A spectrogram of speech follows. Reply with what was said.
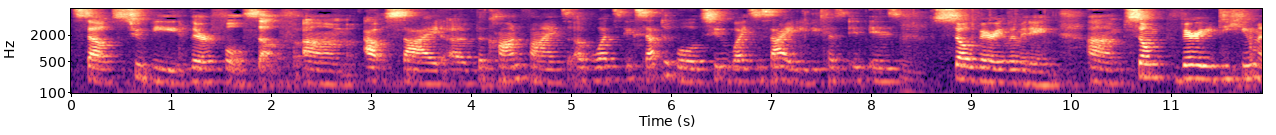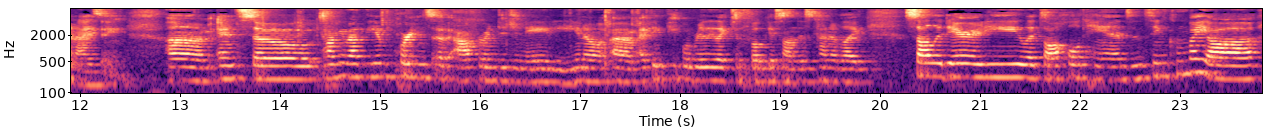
themselves to be their full self um, outside of the confines of what's acceptable to white society because it is so very limiting, um, so very dehumanizing. Um, and so, talking about the importance of Afro indigeneity, you know, um, I think people really like to focus on this kind of like solidarity, let's all hold hands and sing kumbaya.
